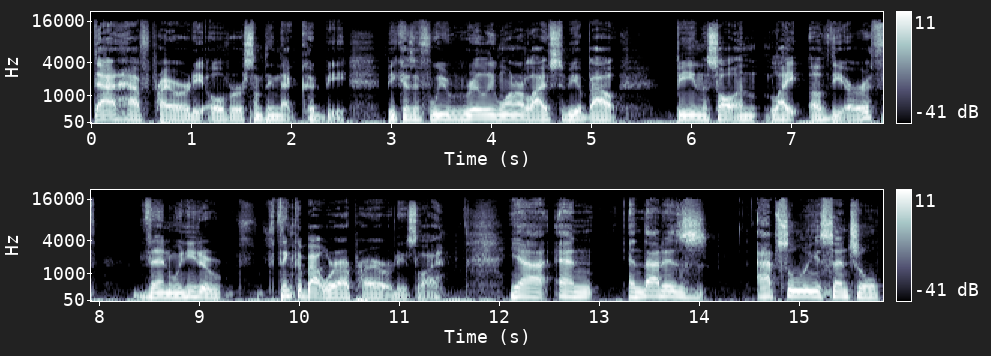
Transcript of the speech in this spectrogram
that have priority over something that could be? Because if we really want our lives to be about being the salt and light of the earth, then we need to think about where our priorities lie. Yeah, and and that is absolutely essential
